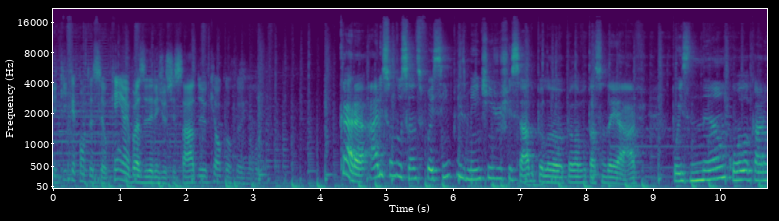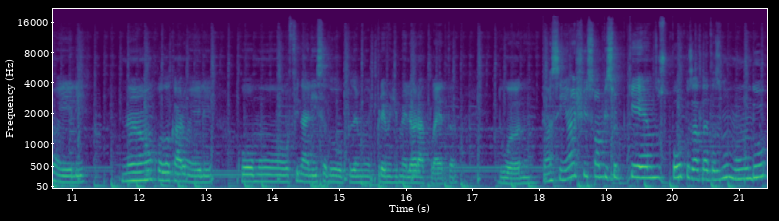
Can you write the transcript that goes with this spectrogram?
E o que, que aconteceu? Quem é o brasileiro injustiçado e o que é o que rolou? Cara, Alisson dos Santos foi simplesmente injustiçado pela, pela votação da IAF, pois não colocaram ele, não colocaram ele como finalista do prêmio, prêmio de melhor atleta do ano. Então assim, eu acho isso um absurdo porque é um dos poucos atletas no mundo,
